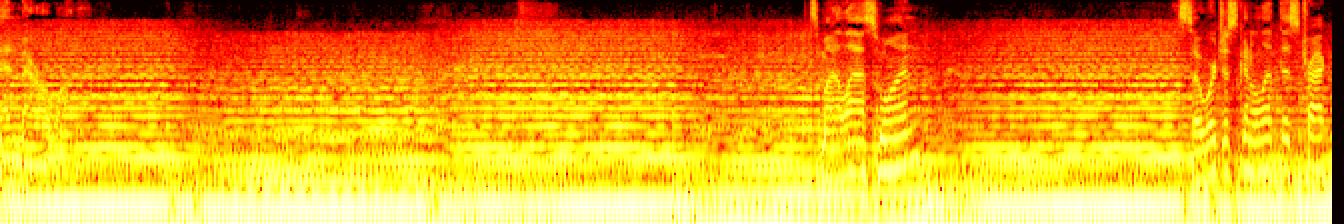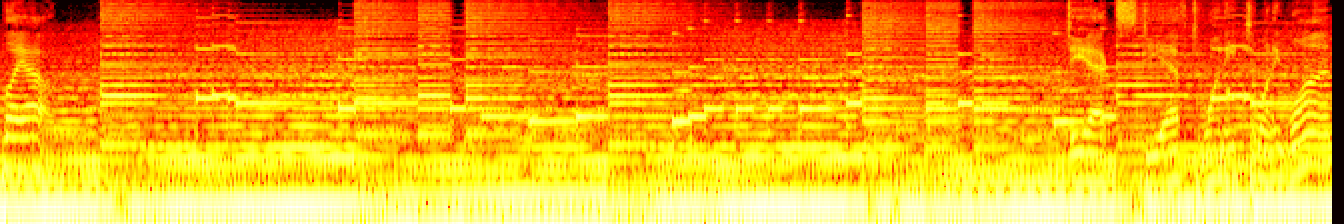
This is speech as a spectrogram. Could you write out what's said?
and marijuana. It's my last one. So we're just going to let this track play out. CF 2021.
